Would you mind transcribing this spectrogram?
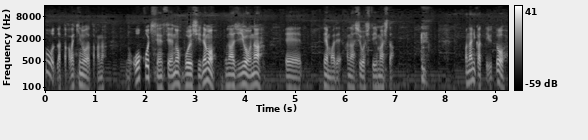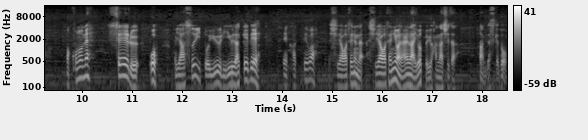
今日だったかな昨日だったかな大河内先生の Voicy でも同じような、えー、テーマで話をしていました。ま何かっていうと、まこのね、セールを安いという理由だけで、え買っては幸せにな、幸せにはなれないよという話だったんですけど、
